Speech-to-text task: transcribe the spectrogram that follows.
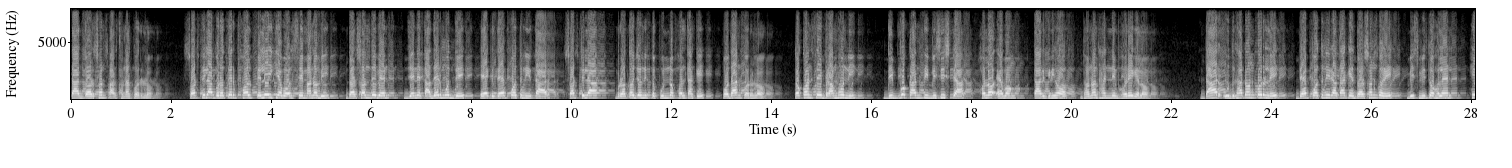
তার দর্শন প্রার্থনা করল। শর্তিলা ব্রতের ফল পেলেই কেবল সে মানবী দর্শন দেবেন, জেনে তাদের মধ্যে এক দেবপত্নী তার শর্তিলা ব্রতজনিত পুণ্য ফল তাকে প্রদান করল। তখন সেই ব্রাহ্মণী দিব্য কান্তি বিশিষ্টা হল এবং তার গৃহ ধনধান্যে ভরে গেল। দ্বার উদ্ঘাটন করলে দেবপত্নীরা তাকে দর্শন করে বিস্মিত হলেন, হে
